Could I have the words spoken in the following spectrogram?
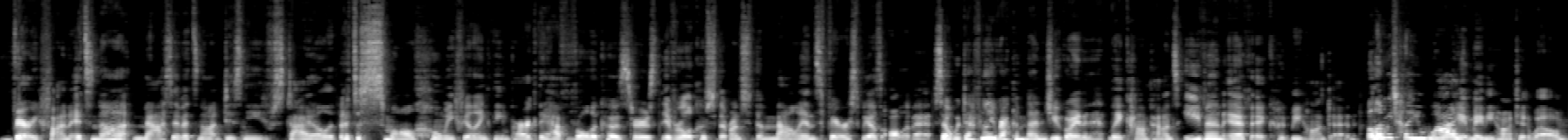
very fun. It's not massive, it's not Disney style, but it's a small, homey feeling theme park. They have roller coasters, they have a roller coaster that runs through the mountains. Ferris wheels, all of it. So would definitely recommend you going to Lake Compounce, even if it could be haunted. But let me tell you why it may be haunted, Well,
